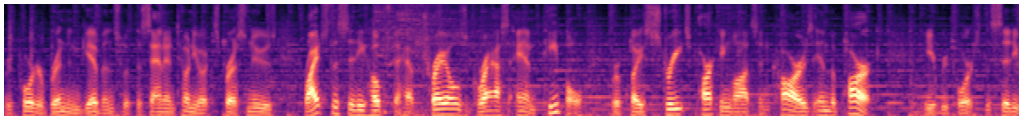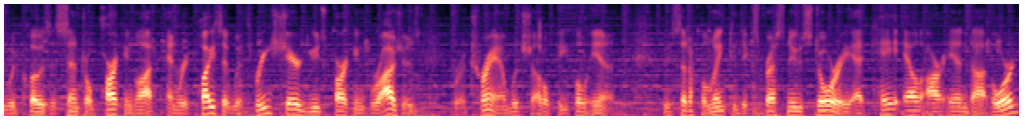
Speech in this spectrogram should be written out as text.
Reporter Brendan Gibbons with the San Antonio Express News writes the city hopes to have trails, grass, and people replace streets, parking lots, and cars in the park. He reports the city would close a central parking lot and replace it with three shared use parking garages where a tram would shuttle people in. We've set up a link to the Express News story at klrn.org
